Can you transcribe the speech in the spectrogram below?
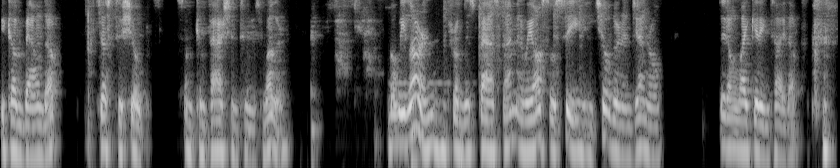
become bound up just to show some compassion to his mother. But we learn from this pastime, and we also see in children in general, they don't like getting tied up.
